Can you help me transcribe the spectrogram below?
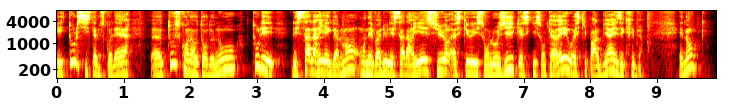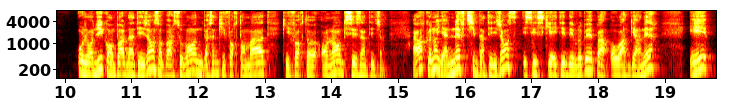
Et tout le système scolaire, euh, tout ce qu'on a autour de nous, tous les, les salariés également, on évalue les salariés sur est-ce qu'ils sont logiques, est-ce qu'ils sont carrés ou est-ce qu'ils parlent bien, ils écrivent bien. Et donc, aujourd'hui, quand on parle d'intelligence, on parle souvent d'une personne qui est forte en maths, qui est forte en langue, c'est intelligence. Alors que non, il y a neuf types d'intelligence et c'est ce qui a été développé par Howard Gardner et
